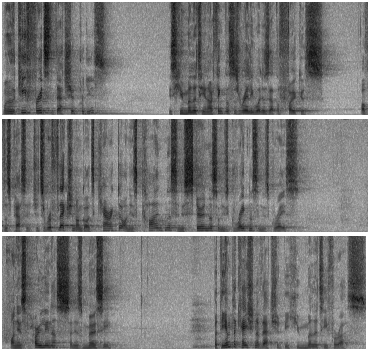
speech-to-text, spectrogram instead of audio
One of the key fruits that that should produce is humility. And I think this is really what is at the focus of this passage. It's a reflection on God's character, on His kindness and His sternness, on His greatness and His grace, on His holiness and His mercy. But the implication of that should be humility for us.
